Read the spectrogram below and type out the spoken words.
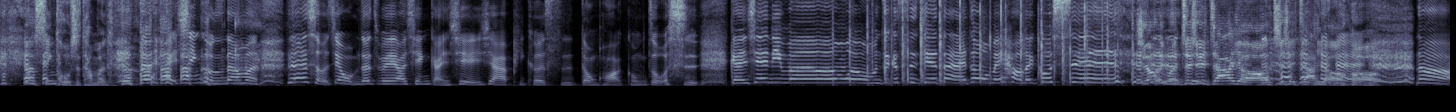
那辛苦是他们。对，辛苦是他们。那首先我们在这边要先感谢一下皮克斯动画工作室，感谢你们为我们这个世界带来这么美好的故事。希望你们继续加油，继续加油。那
